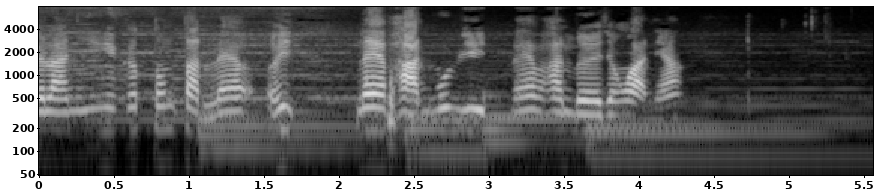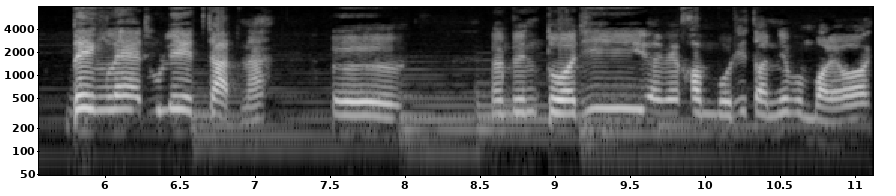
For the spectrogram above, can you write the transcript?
เวลานี้ยังก็ต้องตัดแร่เอ้ยแร่พันมุพีแร่พันเลยจังหวะเนี้ย เด้งแร่ทุเรศจัดนะเออ มันเป็นตัวที่เป็นคอมโบที่ตอนนี้ผมบอกเลยว่า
